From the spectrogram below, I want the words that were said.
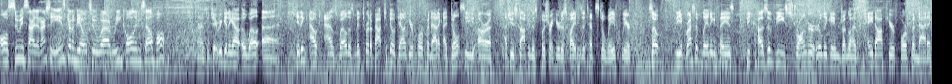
or suicide, and actually he's going to be able to uh, recall himself off. All right, so Jayri getting out a well, uh, getting out as well. This mid turret about to go down here for Fnatic. I don't see Ara actually stopping this push right here despite his attempts to wave clear. So the aggressive laning phase, because of the stronger early game jungle, has paid off here for Fnatic.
